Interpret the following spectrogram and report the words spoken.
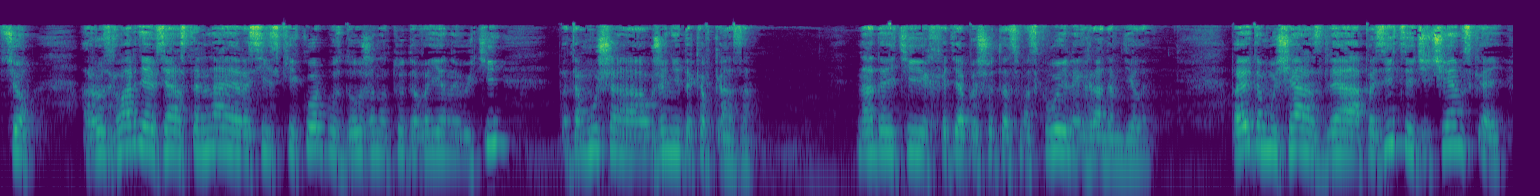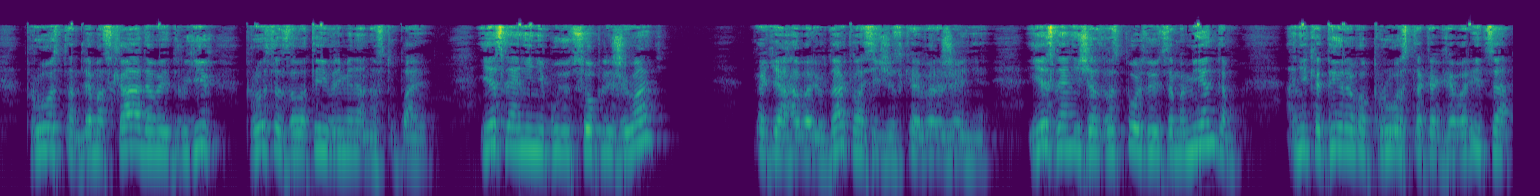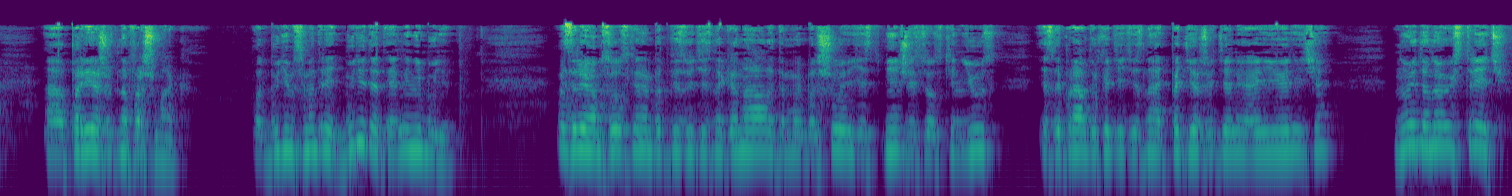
Все. А Росгвардия, вся остальная, российский корпус должен оттуда военный уйти, потому что уже не до Кавказа. Надо идти хотя бы что-то с Москвой или Ленинградом делать. Поэтому сейчас для оппозиции чеченской, просто для Масхадова и других – Просто золотые времена наступают. Если они не будут сопли жевать, как я говорю, да, классическое выражение, если они сейчас воспользуются моментом, они Кадырова просто, как говорится, а, порежут на форшмак. Вот будем смотреть, будет это или не будет. Вы с Олегом Соскиным подписывайтесь на канал, это мой большой, есть меньший Соскин News. Если правду хотите знать, поддерживайте Олега Игоревича. Ну и до новых встреч!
